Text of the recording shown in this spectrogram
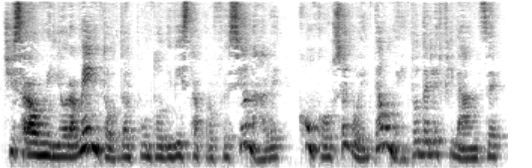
ci sarà un miglioramento dal punto di vista professionale con conseguente aumento delle finanze.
